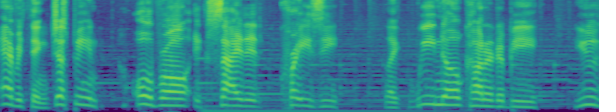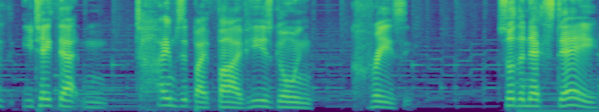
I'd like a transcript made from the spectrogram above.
everything. Just being overall excited, crazy. Like we know Conor to be you you take that and times it by 5. He is going crazy. So the next day,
